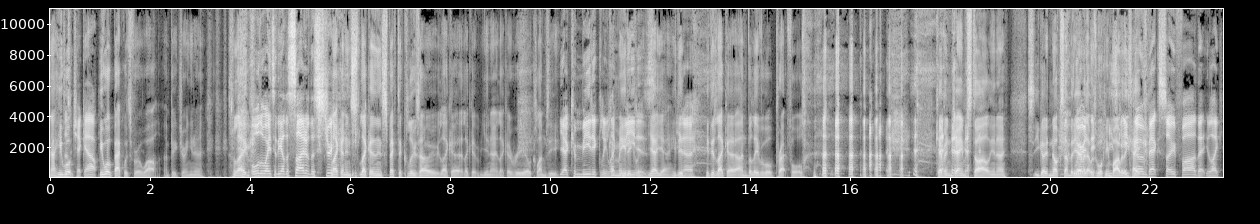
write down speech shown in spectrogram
no, he doesn't walked. check out. He walked backwards for a while. I'm picturing, you know, like All the way to the other side of the street. like an ins- like an Inspector Clouseau, like a like a you know like a real clumsy. yeah, comedically, like comedically. meters. Yeah, yeah. He you did. know. He did like a unbelievable pratfall, Kevin James style. You know, so you go knock somebody Where over that was walking by with a cake. he's going back so far that you're like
